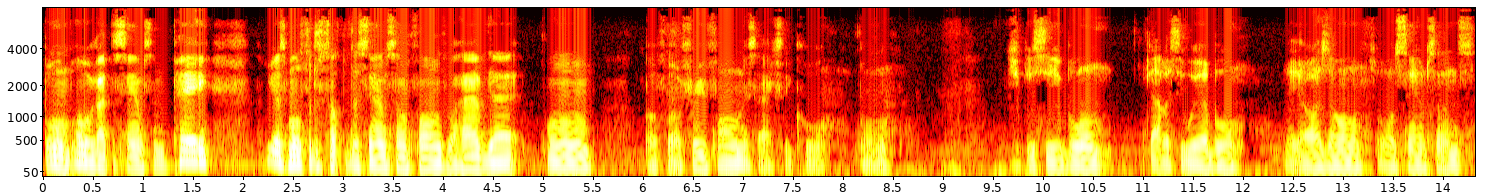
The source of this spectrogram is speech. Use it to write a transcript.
Boom. Oh, I got the Samsung Pay. I guess most of the, the Samsung phones will have that. Boom. But for a free phone, it's actually cool. Boom. As you can see, boom. Galaxy Wearable. AR Zone. It's all Samsung's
